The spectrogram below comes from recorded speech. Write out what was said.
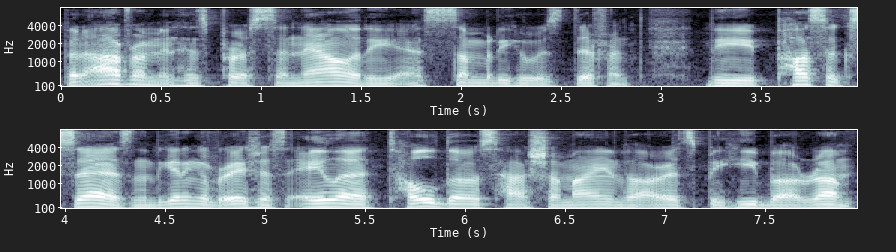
but Avram in his personality as somebody who is different. The pasuk says in the beginning of Bereshit, "Ela toldos hashamayim va'aretz behiba ram."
